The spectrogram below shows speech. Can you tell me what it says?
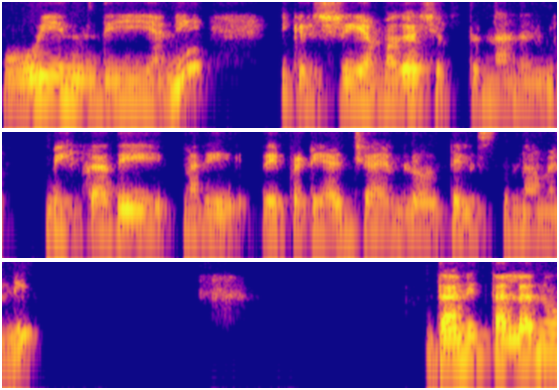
పోయింది అని ఇక్కడ శ్రీ అమ్మగారు చెప్తున్నానండి మిగతాది మరి రేపటి అధ్యాయంలో తెలుసుకుందామండి. దాని తలను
